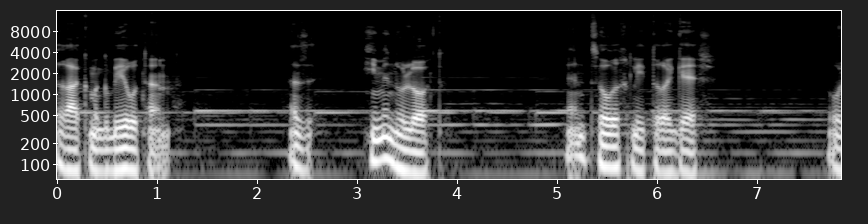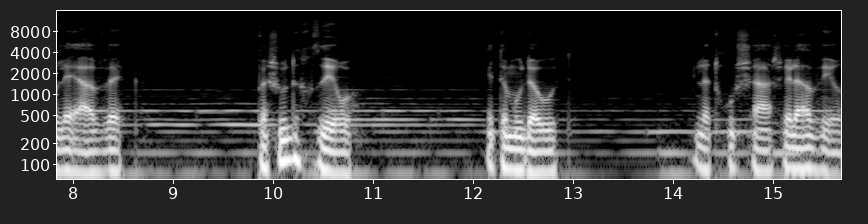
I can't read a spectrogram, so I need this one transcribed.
רק מגביר אותן. אז אם הן עולות, אין צורך להתרגש או להיאבק. פשוט החזירו את המודעות לתחושה של האוויר.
